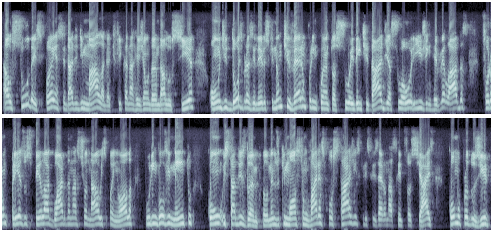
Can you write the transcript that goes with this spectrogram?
ao sul da Espanha, cidade de Málaga, que fica na região da Andalucia, onde dois brasileiros que não tiveram, por enquanto, a sua identidade e a sua origem reveladas foram presos pela Guarda Nacional Espanhola por envolvimento com o Estado Islâmico, pelo menos o que mostram várias postagens que eles fizeram nas redes sociais, como produzir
